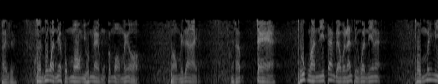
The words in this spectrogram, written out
ไปเลย จนทุกวันนี้ผมมองอยู่ข้างในผมก็มองไม่ออก มองไม่ได้นะครับ แต่ทุกวันนี้ตั้งแต่วันนั้นถึงวันนี้นะผมไม่มี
